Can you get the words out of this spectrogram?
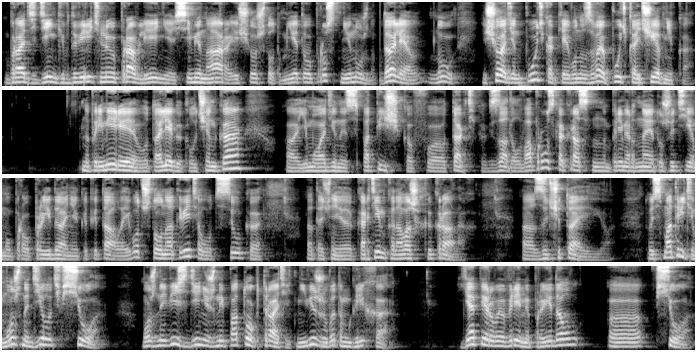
брать деньги в доверительное управление, семинары, еще что-то. Мне этого просто не нужно. Далее, ну, еще один путь, как я его называю, путь кочевника. На примере вот Олега Колченка, а, ему один из подписчиков в тактиках задал вопрос как раз, например, на эту же тему про проедание капитала. И вот что он ответил, вот ссылка, а, точнее, картинка на ваших экранах. А, зачитаю ее. То есть, смотрите, можно делать все. Можно весь денежный поток тратить, не вижу в этом греха. Я первое время проедал э, все,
